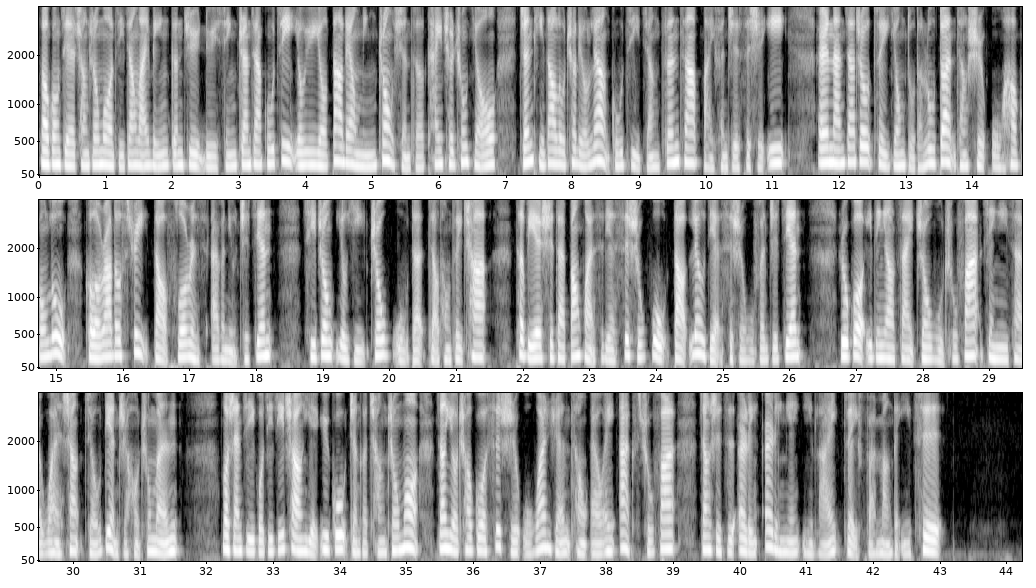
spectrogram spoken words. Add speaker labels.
Speaker 1: 劳工节长周末即将来临，根据旅行专家估计，由于有大量民众选择开车出游，整体道路车流量估计将增加百分之四十一。而南加州最拥堵的路段将是五号公路 Colorado Street 到 Florence Avenue 之间，其中又以周五的交通最差，特别是在傍晚四点四十五到六点四十五分之间。如果一定要在周五出发，建议在晚上九点之后出门。洛杉矶国际机场也预估，整个长周末将有超过四十五万人从 LAX 出发，将是自二零二零年以来最繁忙的一次。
